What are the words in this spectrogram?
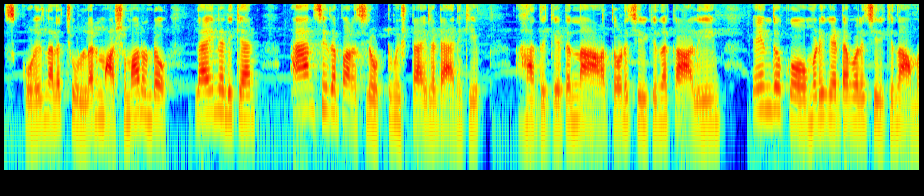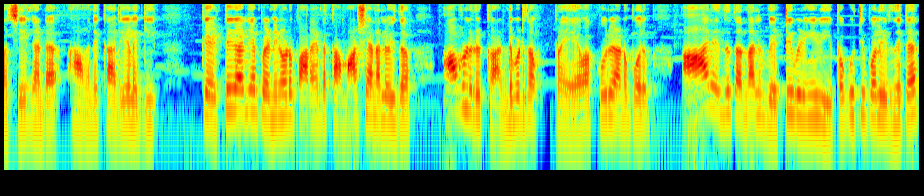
സ്കൂളിൽ നല്ല ചുള്ളൻ മാഷുമാരുണ്ടോ? ലൈൻ അടിക്കാൻ. ആൻസിയുടെ പറച്ചിൽ ഒട്ടും ഇഷ്ടമായില്ല ഡാനിക്ക്. അത് കേട്ട് നാണത്തോടെ ചിരിക്കുന്ന കാളിയെയും എന്തോ കോമഡി കേട്ട പോലെ ചിരിക്കുന്ന അമ്മച്ചിയും കണ്ട് അവനെ കലിയിളകി കെട്ടുകഴിഞ്ഞ പെണ്ണിനോട് പറയേണ്ട തമാശയാണല്ലോ ഇത്. അവളൊരു കണ്ടുപിടുത്തം. പ്രേവക്കുരുവാണ് പോലും. ആരെന്ത് തന്നാലും വെട്ടി വിഴുങ്ങി വീപ്പക്കുറ്റി പോലെ ഇരുന്നിട്ട്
